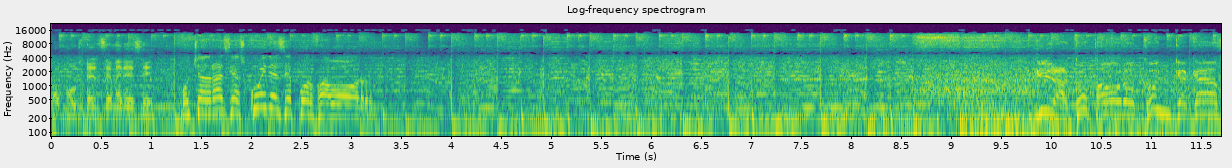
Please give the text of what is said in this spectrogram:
como usted se merece. Muchas gracias, cuídense por favor. Copa Oro CONCACAF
